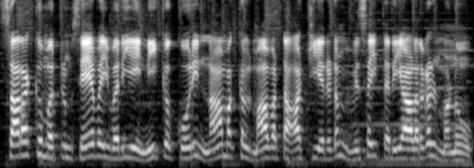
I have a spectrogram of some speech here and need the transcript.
சரக்கு மற்றும் சேவை வரியை நீக்கக்கோரி நாமக்கல் மாவட்ட ஆட்சியரிடம் விசைத்தறியாளர்கள் மனு.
